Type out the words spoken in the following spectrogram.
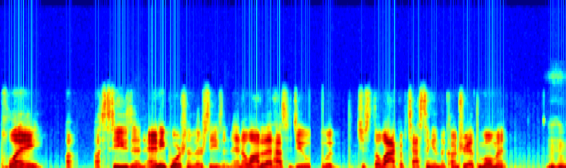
play a, a season, any portion of their season, and a lot of that has to do with just the lack of testing in the country at the moment. Mm-hmm.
